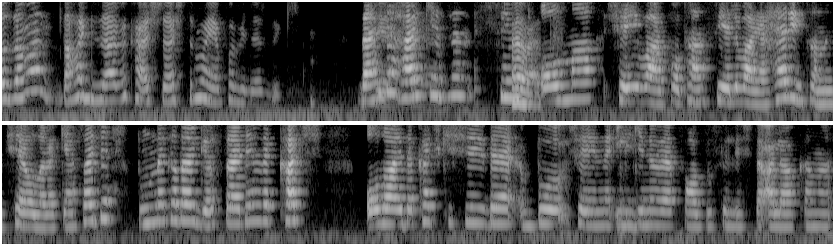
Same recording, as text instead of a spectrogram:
o zaman daha güzel bir karşılaştırma yapabilirdik. Bence herkesin simp Evet. olma şeyi var, potansiyeli var. Yani her insanın şey olarak yani sadece bunu ne kadar gösterdiğin ve kaç olayda, kaç kişide bu şeyine ilgini ve fazlasıyla işte alakanı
